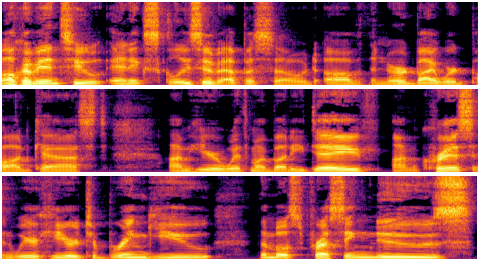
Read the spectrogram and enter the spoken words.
Welcome into an exclusive episode of the Nerd Byword podcast. I'm here with my buddy Dave. I'm Kris, and we're here to bring you the most pressing news,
